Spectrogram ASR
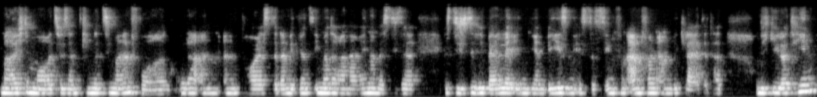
mache ich dem Moritz für sein Kinderzimmer einen Vorhang oder einen, Polster, damit wir uns immer daran erinnern, dass diese, dass diese Libelle irgendwie ein Wesen ist, das ihn von Anfang an begleitet hat. Und ich gehe dorthin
